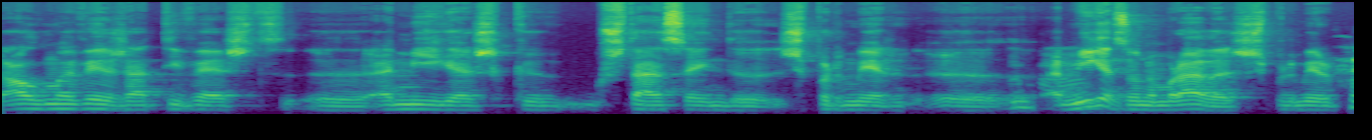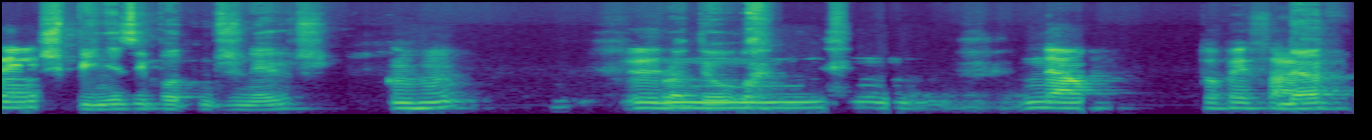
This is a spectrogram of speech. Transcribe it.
alguma vez já tiveste uh, amigas que gostassem de espremer, uh, amigas ou namoradas, espremer sim. espinhas e pontos negros. Uhum. Pronto, eu... Não, estou a pensar. Não?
